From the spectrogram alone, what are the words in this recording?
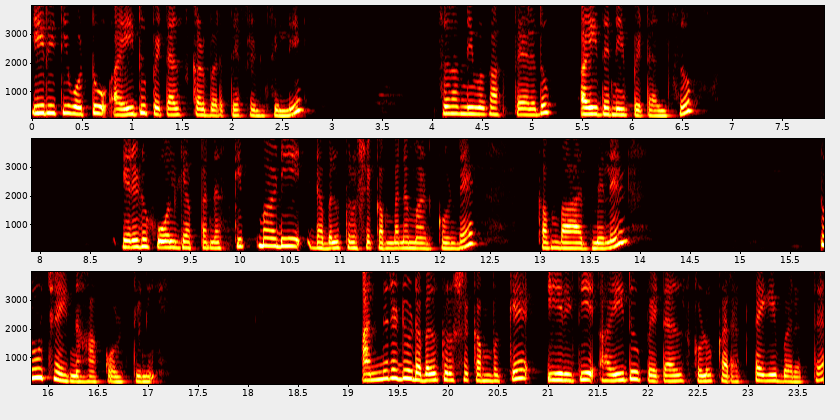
ಈ ರೀತಿ ಒಟ್ಟು ಐದು ಪೆಟಲ್ಸ್ಗಳು ಬರುತ್ತೆ ಫ್ರೆಂಡ್ಸ್ ಇಲ್ಲಿ. ಸೊ ನಾನು ಇವಾಗ ಹಾಕ್ತಾ ಇರೋದು ಐದನೇ ಪೆಟಲ್ಸು ಎರಡು ಹೋಲ್ ಗ್ಯಾಪನ್ನು ಸ್ಕಿಪ್ ಮಾಡಿ ಡಬಲ್ ಕ್ರೋಶೆ ಕಂಬನ ಮಾಡಿಕೊಂಡೆ. ಕಂಬ ಆದಮೇಲೆ ಟೂ ಚೈನ್ನ ಹಾಕ್ಕೊಳ್ತೀನಿ ಹನ್ನೆರಡು ಡಬಲ್ ಕ್ರೋಶೆ ಕಂಬಕ್ಕೆ ಈ ರೀತಿ ಐದು ಪೆಟಲ್ಸ್ಗಳು ಕರೆಕ್ಟಾಗಿ ಬರುತ್ತೆ.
